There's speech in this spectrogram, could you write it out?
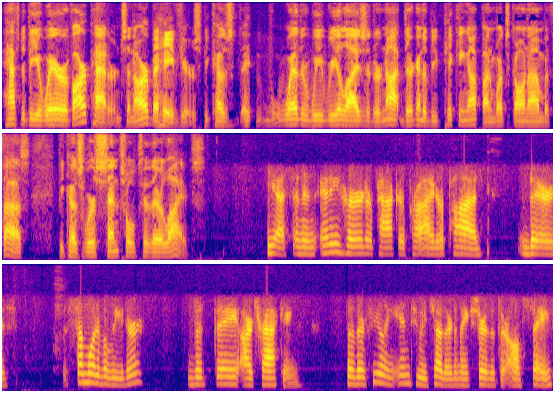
have to be aware of our patterns and our behaviors because uh, whether we realize it or not, they're going to be picking up on what's going on with us because we're central to their lives. Yes, and in any herd or pack or pride or pod, there's somewhat of a leader that they are tracking. So they're feeling into each other to make sure that they're all safe.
